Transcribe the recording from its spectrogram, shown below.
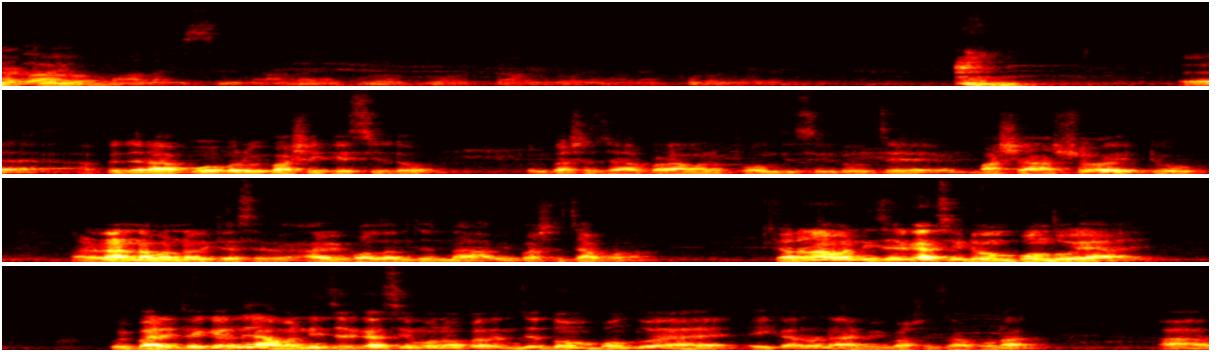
থাকলে। আহ, আপনাদের আপু আবার ওই বাসে গেছিল ওই বাসে যাওয়ার পর আমার ফোন দিছিল যে বাসা আসো একটু রান্না বান্না হইতেছে। আমি বললাম যে না আমি বাসা যাব না। কারণ আমার নিজের কাছে দম বন্ধ হয়ে আয় ওই বাড়িতে গেলে আমার নিজের কাছে মনে করেন যে দম বন্ধ হয়ে আয় এই কারণে আমি বাসা যাব না। আর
